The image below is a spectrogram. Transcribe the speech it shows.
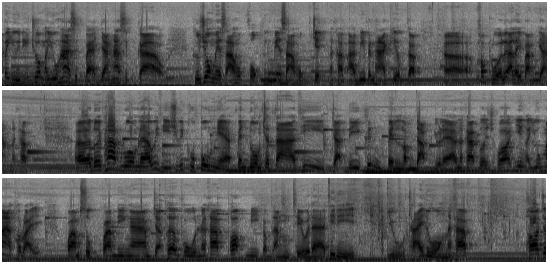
ไปอยู่ที่ช่วงอายุ 58 ย่าง 59 คือช่วงเมษา 66 ถึงเมษา 67 นะครับ อาจมีปัญหาเกี่ยวกับครอบครัวหรืออะไรบางอย่างนะครับโดยภาพรวมแล้ววิถีชีวิตครูปุ้มเนี่ยเป็นดวงชะตาที่จะดีขึ้นเป็นลำดับอยู่แล้วนะครับ โดยเฉพาะยิ่งอายุมากเท่าไหร่ ความสุขความดีงามจะเพิ่มพูนนะครับ เพราะมีกำลังเทวดาที่ดี อยู่ท้ายดวงนะครับ พอจะ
